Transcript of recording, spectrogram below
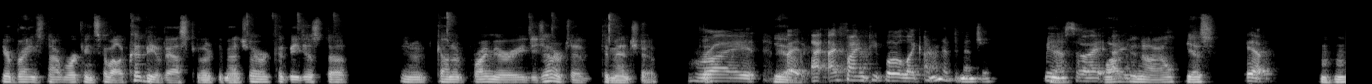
your brain's not working so well. It could be a vascular dementia, or it could be just a you know kind of primary degenerative dementia. Right. But, yeah. But I, I, find people are like, I don't have dementia. You yeah. know, so I, I denial. Yes. Yeah. Mm-hmm.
